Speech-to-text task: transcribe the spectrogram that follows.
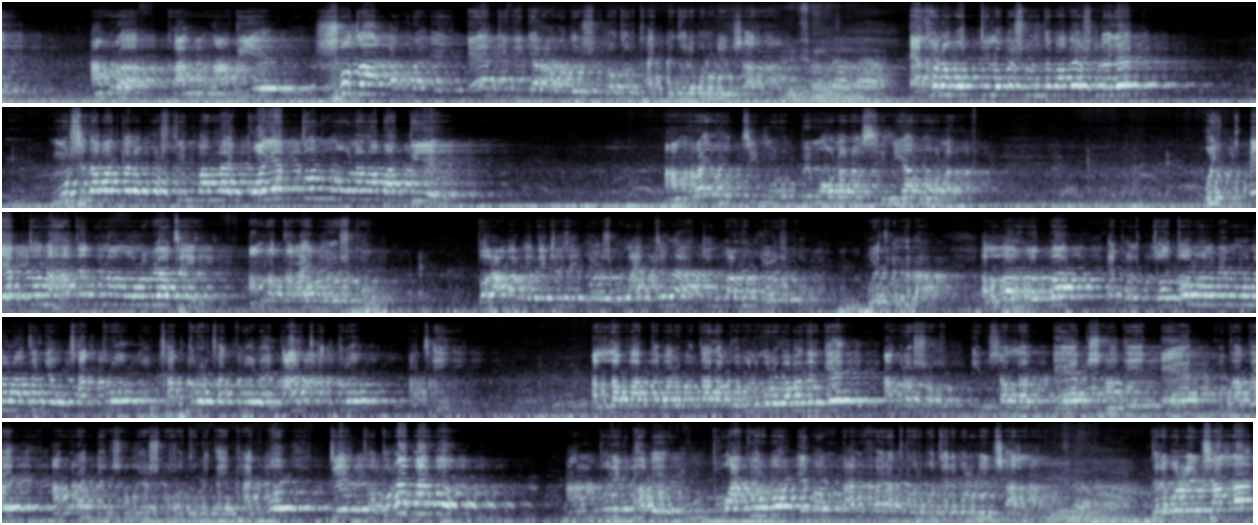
আমরা কান না দিয়ে সোজা আমরা এই একই দিকে আমাদের সুনজর থাকবে জোরে বলুন ইনশাআল্লাহ। এখনও মধ্যে লোকে শুনতে পাবে শুনেলে? মুর্শিদাবাদ গেল পশ্চিম বাংলায় কয়েকজন মৌলানা বাদ দিয়ে। আমরাই হচ্ছি মুরব্বী মৌলানা সিনিয়র মৌলানা। ওই কয়েকজন হাতে গোনা মৌলবী আছে আমরা তারাই বয়স্ক। তো আমাকে দেখে সেই বয়স্ক লাগছে না কিন্তু আমি বয়স্ক বুঝছেন না আল্লাহ আকবার এখন যত মৌলবী মৌলানা আছে কেউ ছাত্র কেউ ছাত্র ছাত্র নয় তার ছাত্র আছেই আল্লাহ তাবারক কবুল করুক আমাদেরকে। আমরা সব ইনশাল্লাহ একসাথে, এক কথাতে আমরা এই সময়ের সহযোগিতায় থাকব। যে যতটা পারব, আন্তরিকভাবে দোয়া করব এবং তার খয়রাত করব। জোরে বলুন ইনশাল্লাহ জোরে বলুন ইনশাআল্লাহ।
